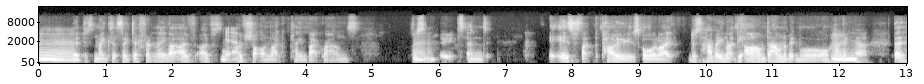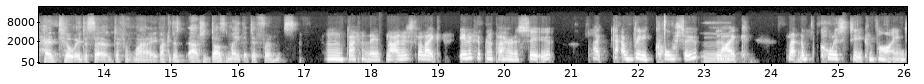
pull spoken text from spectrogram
mm, it just makes it so differently. Like I've I've Yeah. I've shot on like plain backgrounds, just Mm. shoots, and it is just like the pose or like just having like the arm down a bit more or having Mm. the the head tilted a certain different way. Like it just actually does make a difference. mm, definitely. Like I just feel like even if you're gonna put her in a suit, like get a really cool suit, Mm. like like the coolest suit you can find.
